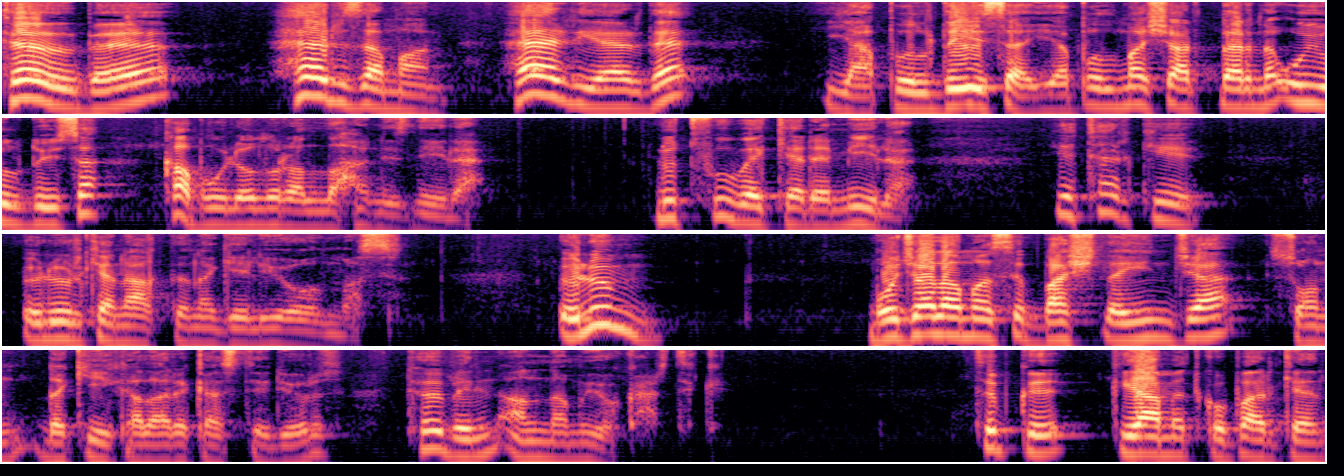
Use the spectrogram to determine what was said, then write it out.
Tövbe her zaman, her yerde yapıldıysa, yapılma şartlarına uyulduysa kabul olur Allah'ın izniyle. Lütfu ve keremiyle. Yeter ki ölürken aklına geliyor olmasın. Ölüm bocalaması başlayınca son dakikaları kastediyoruz. Tövbenin anlamı yok artık. Tıpkı kıyamet koparken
